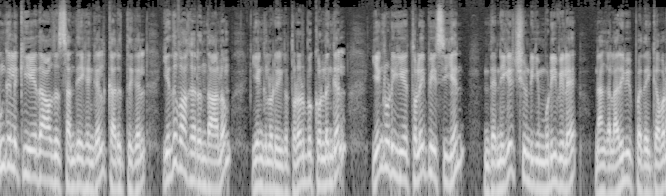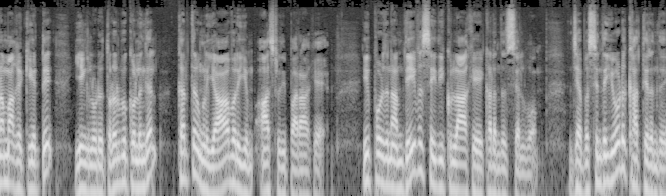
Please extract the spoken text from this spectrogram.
உங்களுக்கு ஏதாவது சந்தேகங்கள் கருத்துகள் எதுவாக இருந்தாலும் எங்களுடைய தொடர்பு கொள்ளுங்கள். எங்களுடைய தொலைபேசி எண் இந்த நிகழ்ச்சியுடைய முடிவிலே நாங்கள் அறிவிப்பதை கவனமாக கேட்டு எங்களோடு தொடர்பு கொள்ளுங்கள். கர்த்தர் உங்களை யாவரையும் ஆஸ்ரதிப்பாராக இப்பொழுது நாம் தேவ செய்திக்குள்ளாக கடந்து செல்வோம். ஜப சிந்தையோடு காத்திருந்து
